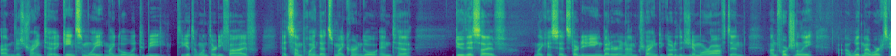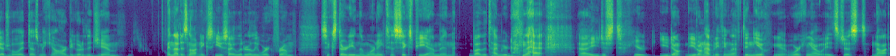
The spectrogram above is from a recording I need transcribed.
I'm just trying to gain some weight. My goal would to be to get to 135 at some point. That's my current goal, and to do this, I've, like I said, started eating better, and I'm trying to go to the gym more often. Unfortunately, uh, with my work schedule, it does make it hard to go to the gym and that is not an excuse. I literally work from 6:30 in the morning to 6 p.m. and by the time you're done that, uh, you just you're you don't you don't have anything left in you. you know, working out is just not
